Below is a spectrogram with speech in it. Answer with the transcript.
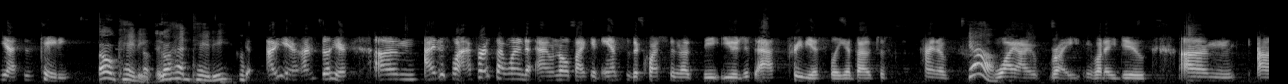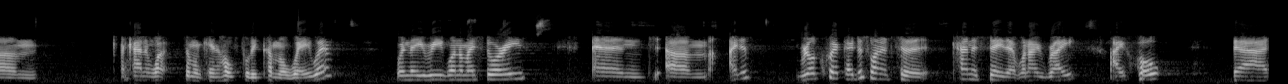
Yes, it's Katy. Oh, Katy. Go ahead, Katy. I'm here. I'm still here. Um, I just want, at first I wanted to, I don't know if I can answer the question that the, you just asked previously about just kind of Yeah. why I write and what I do. Um, um, and kind of what someone can hopefully come away with when they read one of my stories. And um, I just, real quick, I just wanted to kind of say that when I write, I hope that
